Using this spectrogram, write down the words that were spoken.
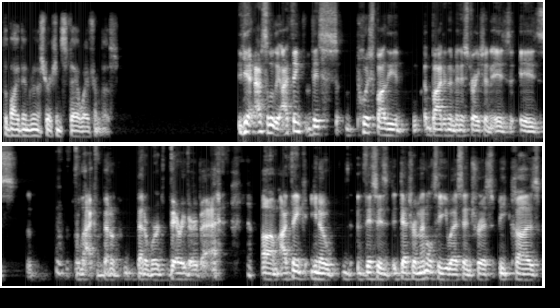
the Biden administration stay away from this? Yeah, absolutely. I think this push by the Biden administration is is for lack of better better words, very very bad. Um, I think you know this is detrimental to U.S. interests because,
